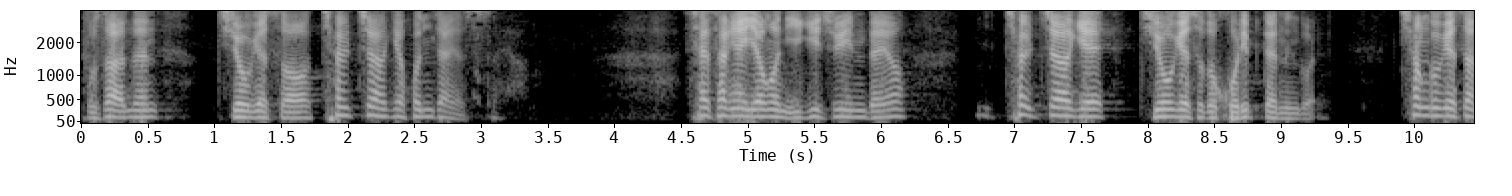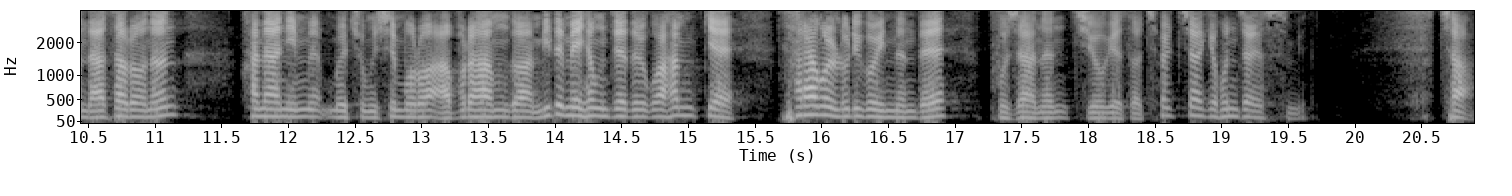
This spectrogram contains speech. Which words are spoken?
부자는 지옥에서 철저하게 혼자였어요. 세상의 영은 이기주의인데요. 철저하게 지옥에서도 고립되는 거예요. 천국에서 나사로는 하나님을 중심으로 아브라함과 믿음의 형제들과 함께 사랑을 누리고 있는데 부자는 지옥에서 철저하게 혼자였습니다. 자,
